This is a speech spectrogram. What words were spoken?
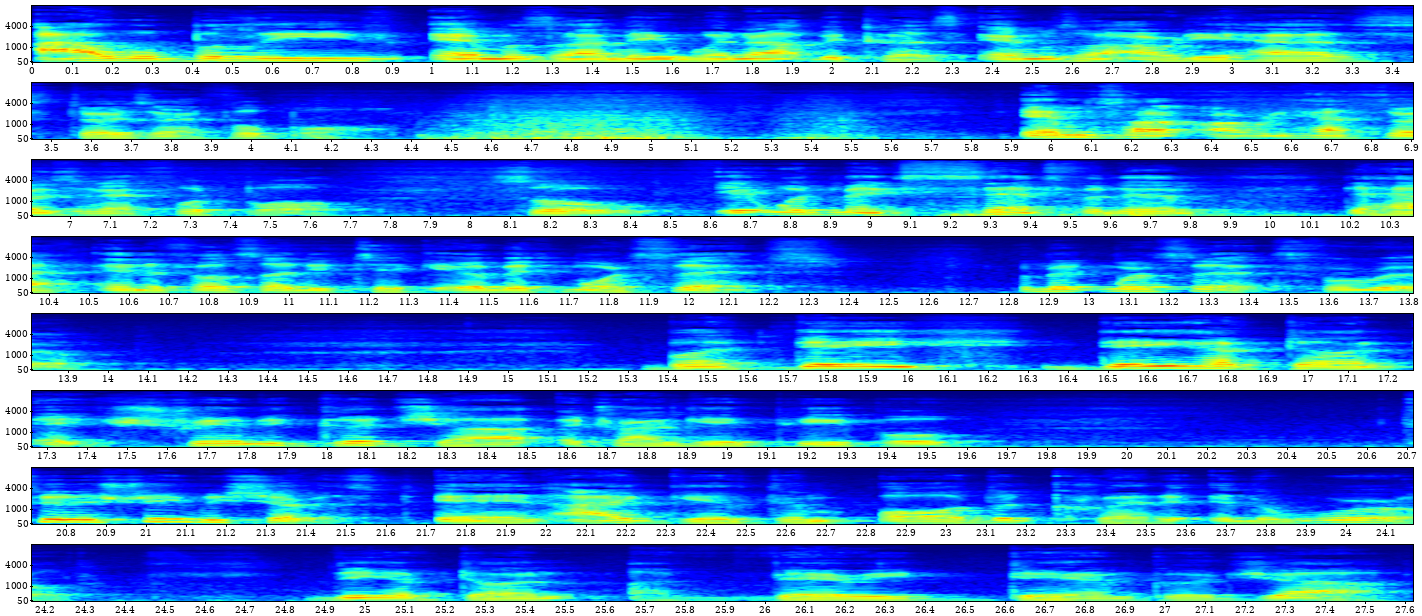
I will believe Amazon may win out because Amazon already has Thursday Night Football. Amazon already has Thursday Night Football, so it would make sense for them to have NFL Sunday Ticket. It would make more sense. It would make more sense for real. But they they have done an extremely good job at trying to get people to the streaming service, and I give them all the credit in the world. They have done a very damn good job,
